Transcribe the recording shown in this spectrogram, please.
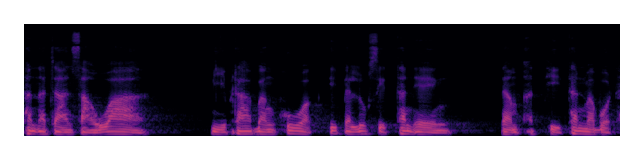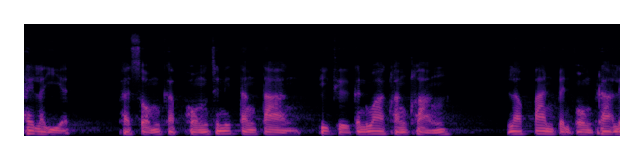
ท่านอาจารย์สาวว่า มีพระบางพวกที่เป็นลูกศิษย์ท่านเองนำอัฐิท่านมาบดให้ละเอียด ผสมกับผงชนิดต่างๆ ที่ถือกันว่าคลังๆแล้วปั้นเป็นองค์พระเ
